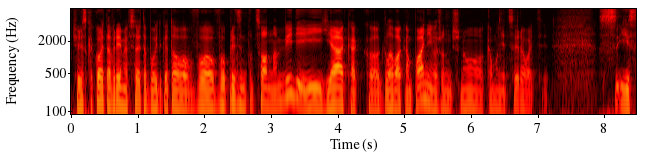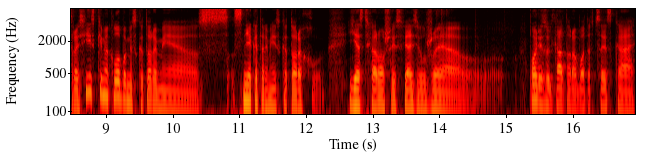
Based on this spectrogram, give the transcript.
Через какое-то время все это будет готово в, в презентационном виде, и я, как глава компании, уже начну коммуницировать с, и с российскими клубами, с которыми, с, с некоторыми из которых есть хорошие связи уже по результату работы в ЦСКА,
